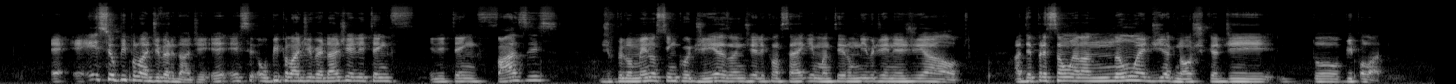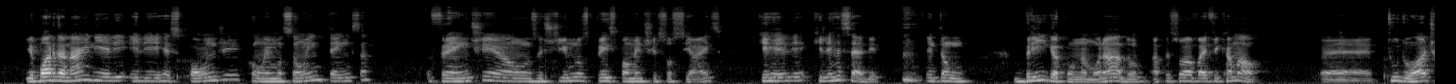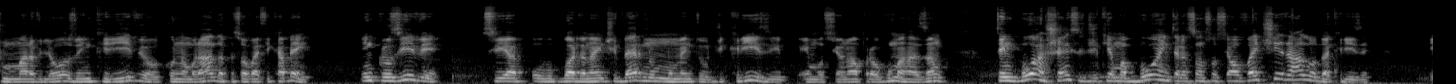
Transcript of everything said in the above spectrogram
é, é, esse é o bipolar de verdade. Esse, o bipolar de verdade, ele tem, ele tem fases de pelo menos cinco dias onde ele consegue manter um nível de energia alto. A depressão, ela não é diagnóstica de, do bipolar e o borderline, ele, ele responde com emoção intensa frente a uns estímulos, principalmente sociais, que ele, que ele recebe. Então, briga com o namorado, a pessoa vai ficar mal. É, tudo ótimo, maravilhoso, incrível com o namorado, a pessoa vai ficar bem. Inclusive, se a, o borderline estiver num momento de crise emocional por alguma razão, tem boa chance de que uma boa interação social vai tirá-lo da crise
